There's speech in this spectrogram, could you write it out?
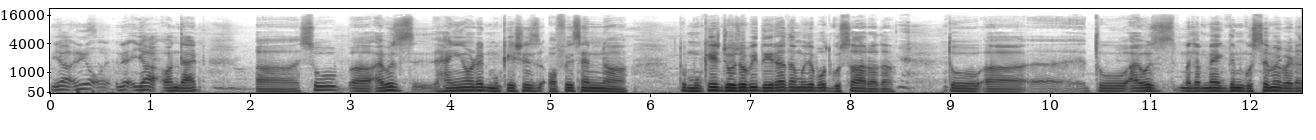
Yeah, you know, yeah. On that, uh, so uh, I was hanging out at Mukesh's office and uh, तो मुकेश जो जो भी दे रहा था मुझे बहुत गुस्सा आ रहा था तो uh, तो आई वाज मतलब मैं एक दिन गुस्से में बैठा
